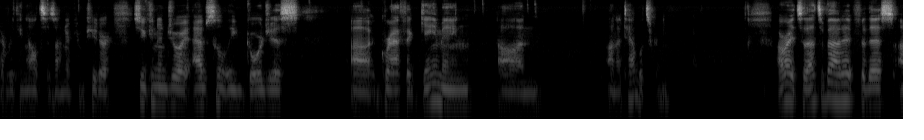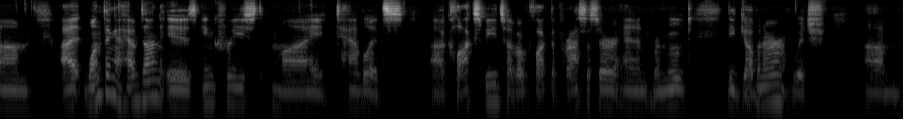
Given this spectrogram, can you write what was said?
everything else is on your computer. So you can enjoy absolutely gorgeous uh, graphic gaming on on a tablet screen. Alright, so that's about it for this. Um, I, one thing I have done is increased my tablet's uh, clock speed, so I've overclocked the processor and removed the governor, which um,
